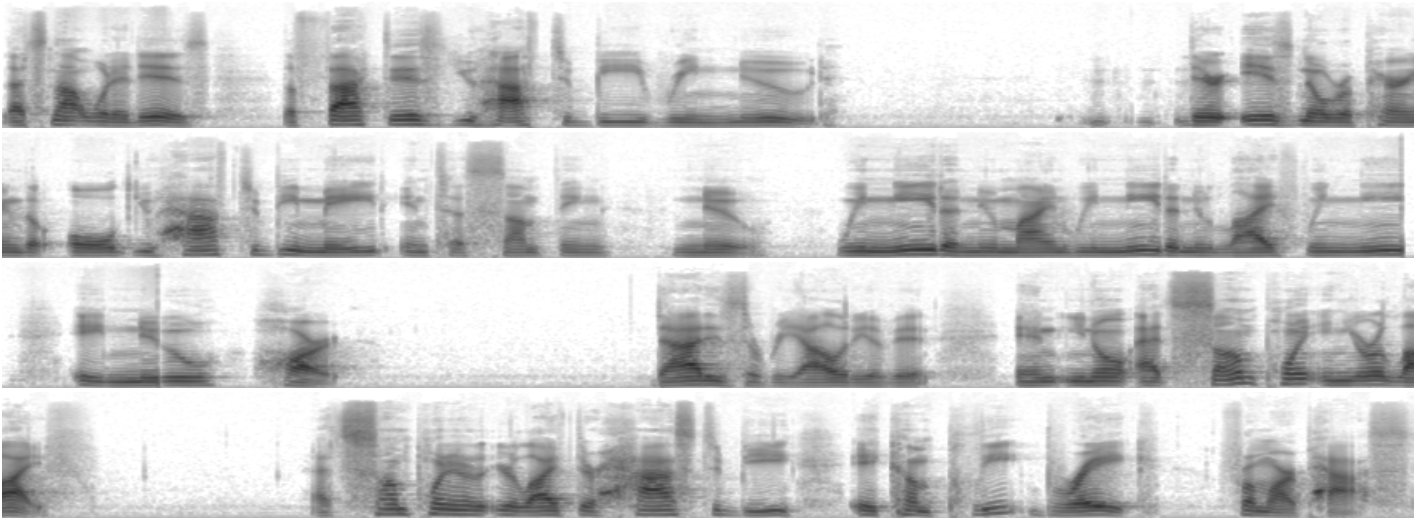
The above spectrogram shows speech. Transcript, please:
That's not what it is. The fact is, you have to be renewed. There is no repairing the old. You have to be made into something new. We need a new mind. We need a new life. We need a new heart. That is the reality of it. And, you know, at some point in your life, at some point in your life, there has to be a complete break from our past.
